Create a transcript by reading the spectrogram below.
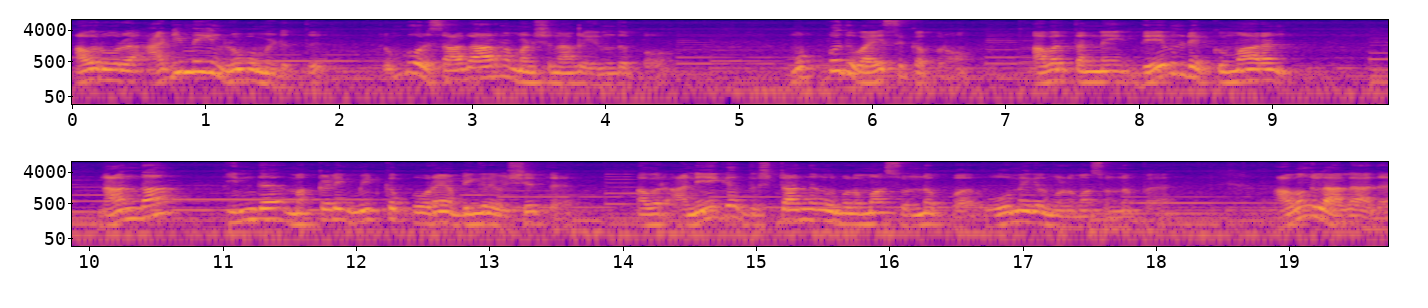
அவர் ஒரு அடிமையின் ரூபம் எடுத்து ரொம்ப ஒரு சாதாரண மனுஷனாக இருந்தப்போ முப்பது வயசுக்கு அப்புறம் அவர் தன்னை தேவனுடைய குமாரன் நான் தான் இந்த மக்களை மீட்க போகிறேன் அப்படிங்கிற விஷயத்த அவர் அநேக திருஷ்டாந்தங்கள் மூலமாக சொன்னப்போ ஓமைகள் மூலமாக சொன்னப்போ அவங்களால அதை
